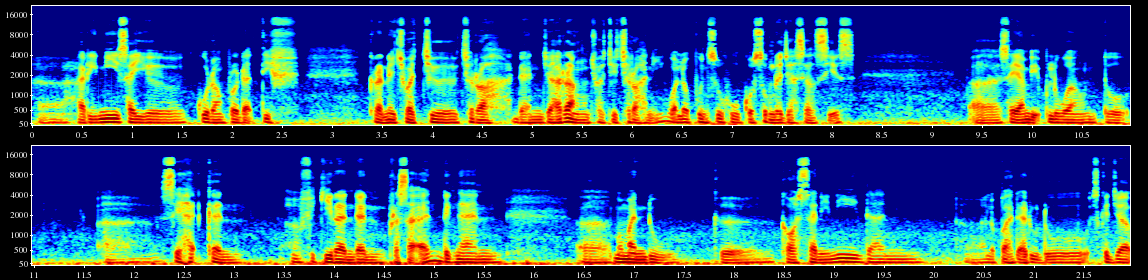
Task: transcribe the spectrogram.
Uh, hari ni saya kurang produktif kerana cuaca cerah dan jarang cuaca cerah ni walaupun suhu kosong darjah Celsius. Uh, saya ambil peluang untuk uh, sihatkan uh, fikiran dan perasaan dengan uh, memandu ke kawasan ini dan uh, lepas dah duduk sekejap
